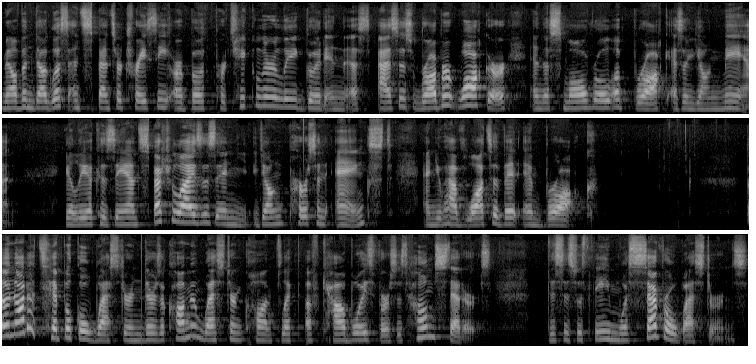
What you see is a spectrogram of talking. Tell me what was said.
Melvyn Douglas and Spencer Tracy are both particularly good in this, as is Robert Walker in the small role of Brock as a young man. Elia Kazan specializes in young person angst, and you have lots of it in Brock. Though not a typical Western, there's a common Western conflict of cowboys versus homesteaders. This is a theme with several Westerns.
